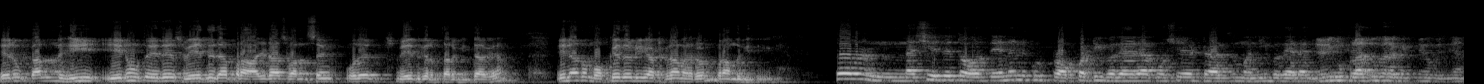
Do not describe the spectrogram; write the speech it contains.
ਇਹਨੂੰ ਕੱਲ ਹੀ, ਇਹਨੂੰ ਤੇ ਇਹਦੇ ਸਮੇਤ ਇਹਦਾ ਭਰਾ ਜਿਹੜਾ ਸਵਰਨ ਸਿੰਘ, ਉਹਦੇ ਸਮੇਤ ਗ੍ਰਿਫਤਾਰ ਕੀਤਾ ਗਿਆ। ਇਹਨਾਂ ਤੋਂ ਮੌਕੇ ਤੇ ਜਿਹੜੀ 8 ਗ੍ਰਾਮ ਹੈਰੋਇਨ ਬਰਾਮਦ ਕੀਤੀ ਗਈ। ਸਰ ਨਸ਼ੇ ਦੇ ਤੌਰ ਤੇ ਇਹਨਾਂ ਨੇ ਕੋਈ ਪ੍ਰਾਪਰਟੀ ਵਗੈਰਾ ਕੁਛ ਡਰੱਗਸ ਮਨੀ ਵਗੈਰਾ ਜਿਹੜੀ ਕੋ ਪਲਾਜ਼ੋ ਵਗੈਰਾ ਕੀਤੀ ਹੋਵੇ ਜਾਂ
